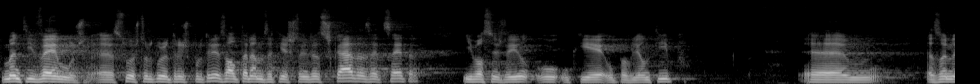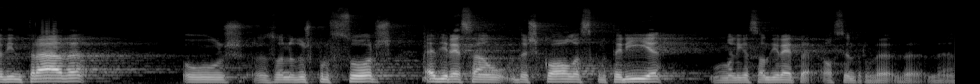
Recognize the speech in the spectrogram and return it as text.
mantivemos a sua estrutura 3 por 3 alteramos aqui as questões das escadas, etc. E vocês veem o, o que é o pavilhão tipo. Um, a zona de entrada, os, a zona dos professores, a direção da escola, a secretaria, uma ligação direta ao centro da, da, da,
